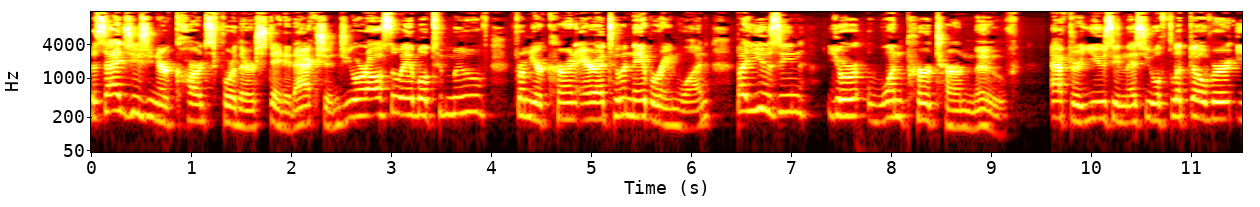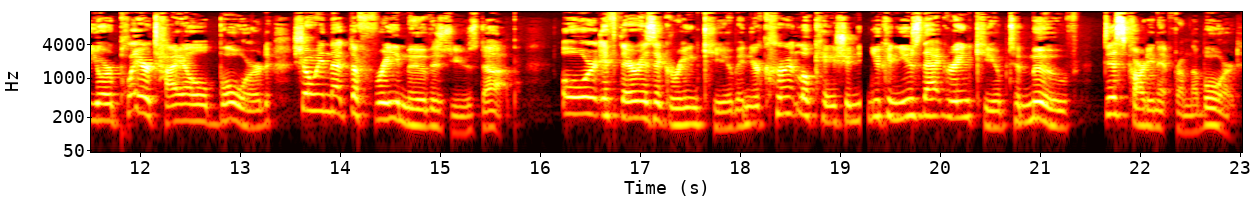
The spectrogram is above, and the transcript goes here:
Besides using your cards for their stated actions, you are also able to move from your current era to a neighboring one by using your one per turn move. After using this, you will flip over your player tile board, showing that the free move is used up. Or if there is a green cube in your current location, you can use that green cube to move, discarding it from the board.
